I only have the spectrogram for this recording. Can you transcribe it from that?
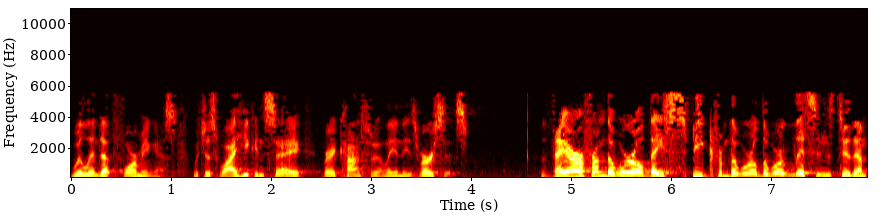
will end up forming us. Which is why he can say very confidently in these verses, they are from the world. They speak from the world. The world listens to them.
